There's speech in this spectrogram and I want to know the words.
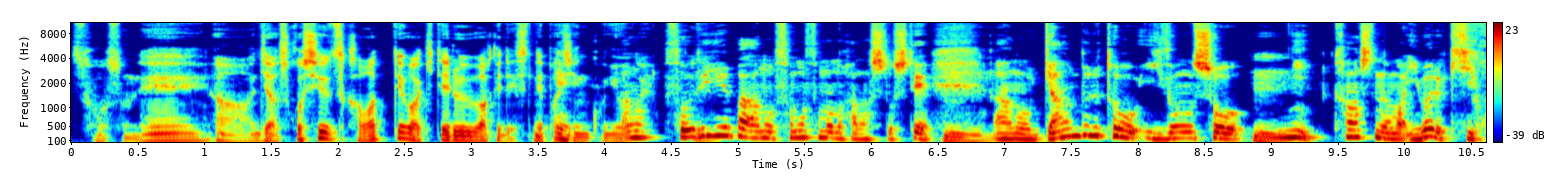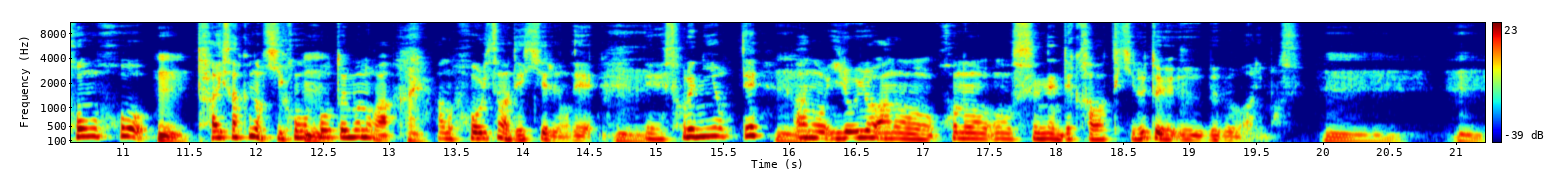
そうそうね。ああ、じゃあ少しずつ変わってはきてるわけですね、パチンコ業あの界。、それで言えば、あの、そもそもの話として、うん。あの、ギャンブル等依存症に関しての、まあ、いわゆる基本法、うん。対策の基本法というものが、はい。あの、法律ができているので、うんえーそれによって、うんあの、いろいろ、あの、この数年で変わってきているという部分はあります。うん。うん。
